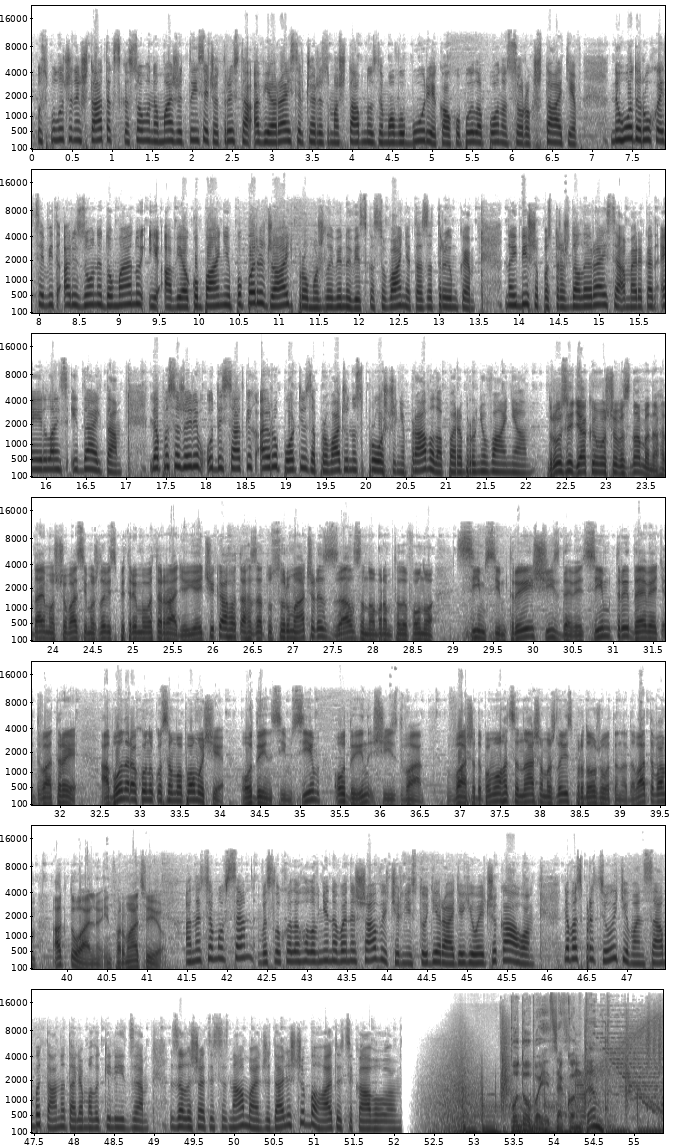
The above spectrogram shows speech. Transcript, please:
У Сполучених Штатах скасовано майже 1300 авіарейсів через масштабну зимову бурю, яка охопила понад 40 штатів. Негода рухається від Аризони до Мену, і авіакомпанії попереджають про можливі нові скасування та затримки. Найбільше постраждали рейси American Airlines і Delta. Для пасажирів у десятках аеропортів запроваджено спрощені правила перебронювання. Друзі, дякуємо, що ви з нами. Нагадаємо, що у вас є можливість підтримувати радіо UA Чикаго та газету Сурма через зал за номером телефону 773 697 3923 або на рахунок у самопомочі 177 162. Ваша допомога це наша можливість продовжувати надавати вам актуальну інформацію. А на цьому все. Ви слухали головні новини США в вечірній студії радіо UA Чикаго. Для вас працюють Іван Саби та Наталя Маликелідзе. Залишайтеся з нами, адже далі ще багато цікавого. Подобається контент?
